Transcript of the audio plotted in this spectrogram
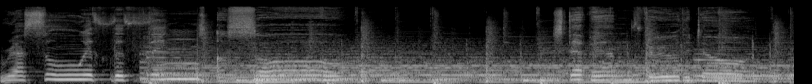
Wrestle with the things I saw. Stepping through the door.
